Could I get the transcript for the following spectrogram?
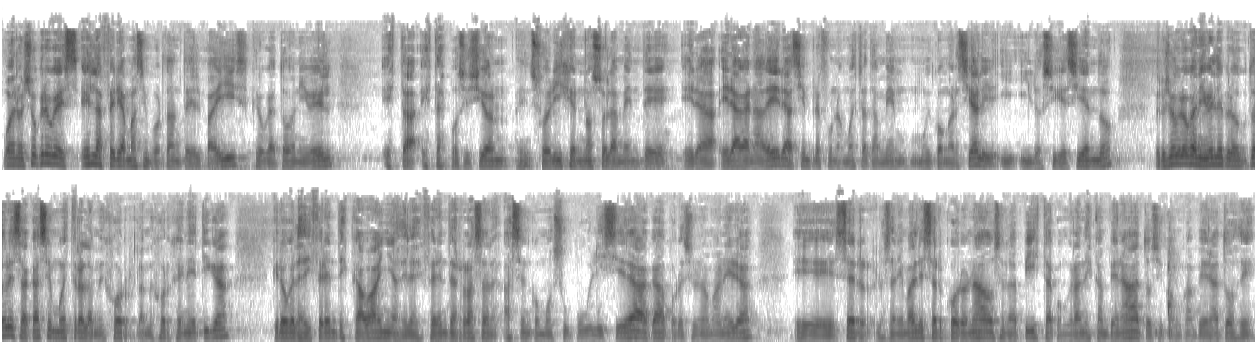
Bueno, yo creo que es, es la feria más importante del país, creo que a todo nivel esta, esta exposición en su origen no solamente era, era ganadera, siempre fue una muestra también muy comercial y, lo sigue siendo, pero yo creo que a nivel de productores acá se muestra la mejor, la mejor genética, creo que las diferentes cabañas de las diferentes razas hacen como su publicidad acá, por decir una manera, eh, ser los animales ser coronados en la pista con grandes campeonatos y con campeonatos de,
